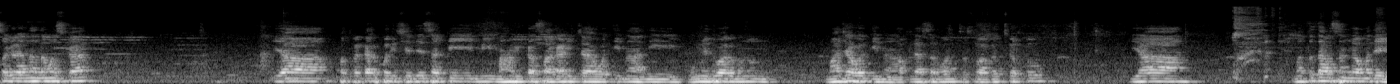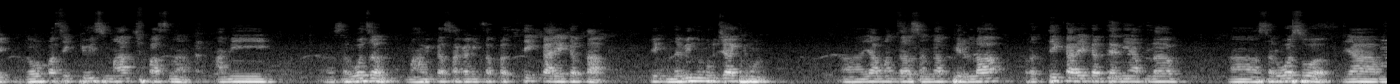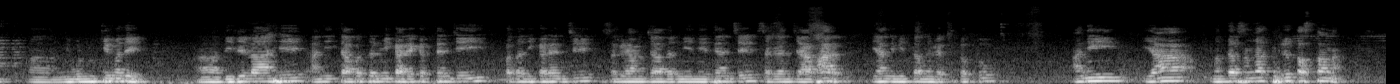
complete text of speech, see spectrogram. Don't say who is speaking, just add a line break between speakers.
सगळ्यांना नमस्कार. या पत्रकार परिषदेसाठी मी महाविकास आघाडीच्या वतीनं आणि उमेदवार म्हणून माझ्या वतीनं आपल्या सर्वांचं स्वागत करतो. या मतदारसंघामध्ये जवळपास एकवीस मार्चपासनं आम्ही सर्वजण महाविकास आघाडीचा प्रत्येक कार्यकर्ता एक नवीन ऊर्जा घेऊन या मतदारसंघात फिरला. प्रत्येक कार्यकर्त्यांनी आपलं सर्वस्व या निवडणुकीमध्ये दिलेला आहे. आणि त्याबद्दल मी कार्यकर्त्यांचेही पदाधिकाऱ्यांचे सगळ्या आमच्या आदरणीय नेत्यांचे सगळ्यांचे आभार या निमित्तानं व्यक्त करतो. आणि या मतदारसंघात फिरत असताना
